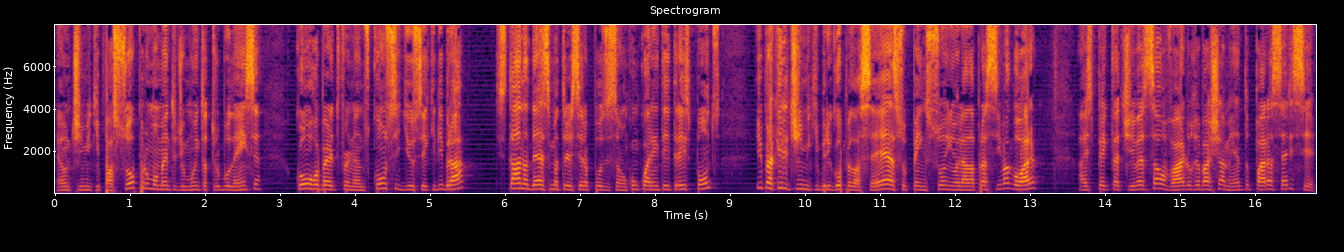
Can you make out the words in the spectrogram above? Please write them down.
é um time que passou por um momento de muita turbulência. Com o Roberto Fernandes conseguiu se equilibrar, está na 13ª posição com 43 pontos e para aquele time que brigou pelo acesso, pensou em olhar lá para cima agora, a expectativa é salvar do rebaixamento para a Série C.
